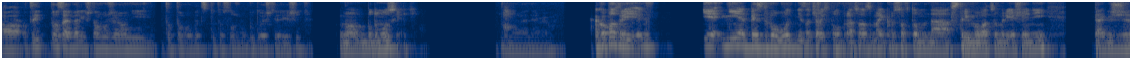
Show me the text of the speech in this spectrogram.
A ty ozaj veríš tomu, že oni toto vôbec, túto službu budú ešte riešiť? No, budú musieť. No ja neviem. Ako pozri, je, nie bezdôvodne začali spolupracovať s Microsoftom na streamovacom riešení, takže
